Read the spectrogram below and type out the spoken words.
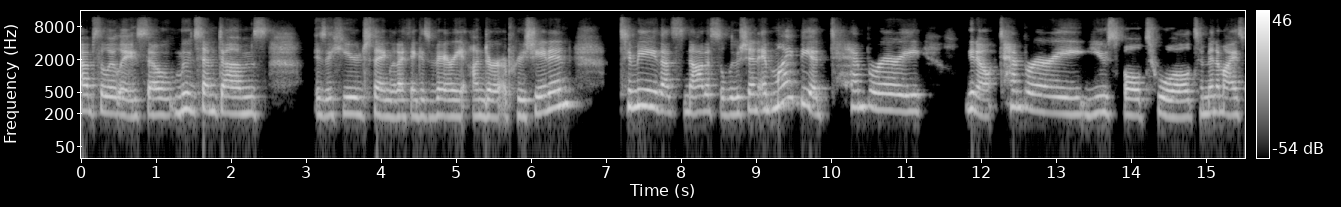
Absolutely. So mood symptoms is a huge thing that I think is very underappreciated. To me, that's not a solution. It might be a temporary you know, temporary useful tool to minimize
